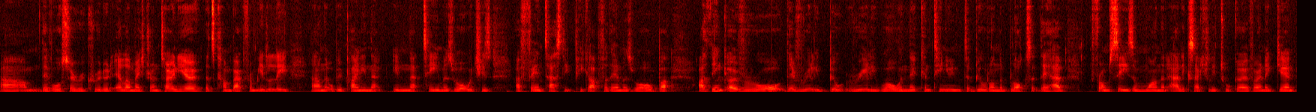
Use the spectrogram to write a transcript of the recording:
Um, they've also recruited Ella Mastrantonio, that's come back from Italy, um, that will be playing in that in that team as well, which is a fantastic pickup for them as well. But I think overall they've really built really well, and they're continuing to build on the blocks that they have from season one that Alex actually took over. And again,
